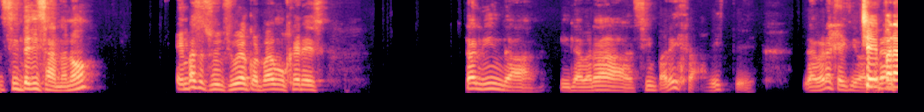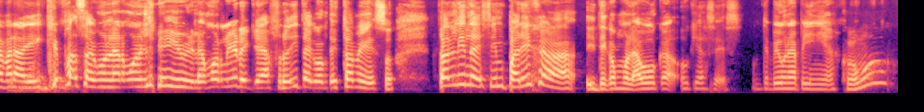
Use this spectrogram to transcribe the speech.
sintetizando, ¿no? En base a su figura corporal, mujeres tan linda y la verdad sin pareja, ¿viste? La verdad que hay que Che, para, para, ¿y qué pasa con el amor libre? El amor libre que Afrodita, contestame eso. ¿Tan linda y sin pareja? Y te como la boca, ¿o qué haces? Te pego una piña. ¿Cómo?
